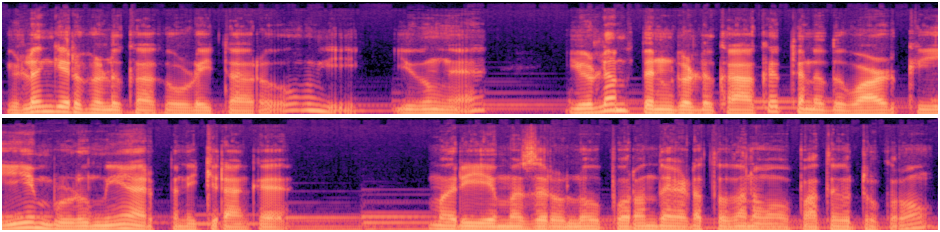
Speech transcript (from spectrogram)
இளைஞர்களுக்காக உழைத்தாரோ இ- இவங்க இளம் பெண்களுக்காக தனது வாழ்க்கையே முழுமையாக அர்ப்பணிக்கிறாங்க. மரிய மசரலோ பிறந்த இடத்த தான் நம்ம பார்த்துக்கிட்டு இருக்கிறோம்.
